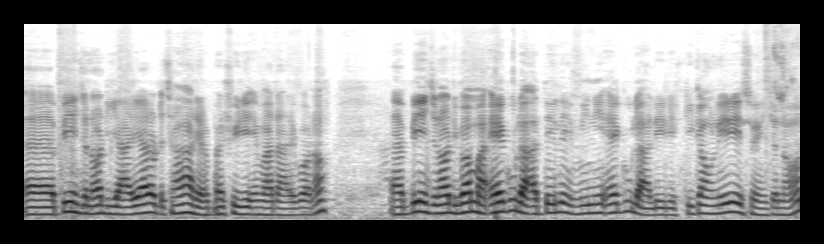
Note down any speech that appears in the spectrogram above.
အဲပြီးရင်ကျွန်တော်ဒီဟာတွေကတော့တခြားဟာတွေ battery တွေ inverter တွေပေါ့နော်အဲပြီးရင်ကျွန်တော်ဒီဘက်မှာ air cooler အသေးလေး mini air cooler လေးတွေဒီကောင်လေးတွေဆိုရင်ကျွန်တော်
